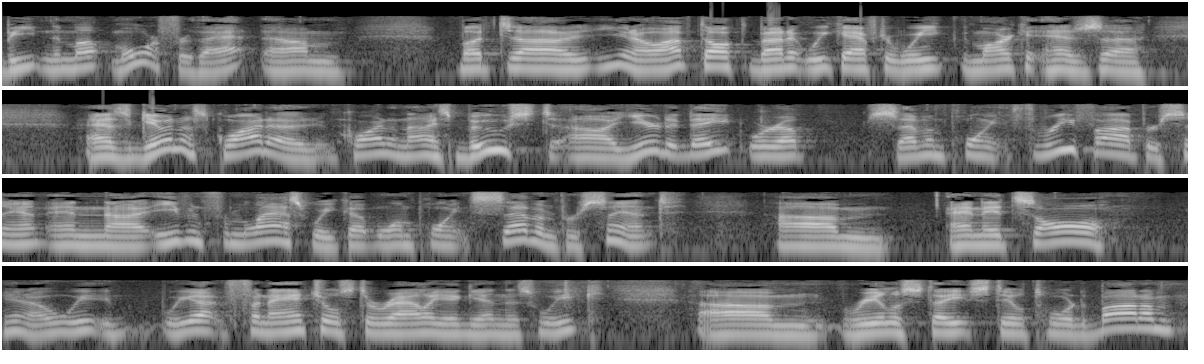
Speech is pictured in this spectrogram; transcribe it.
beaten them up more for that. Um, but uh, you know, I've talked about it week after week. The market has uh, has given us quite a quite a nice boost. Uh, year to date, we're up 7.35 percent, and uh, even from last week, up 1.7 percent. Um, and it's all you know, we we got financials to rally again this week. Um, real estate still toward the bottom.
